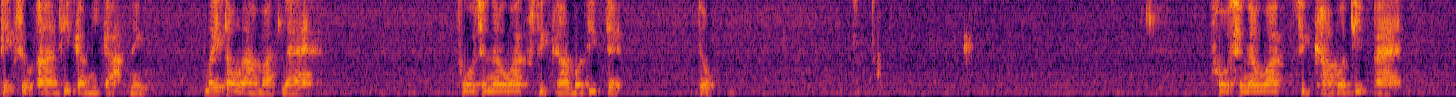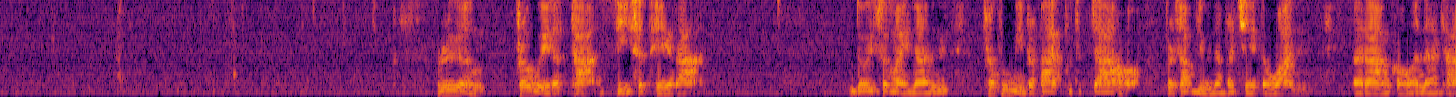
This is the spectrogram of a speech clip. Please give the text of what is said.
ภิกษุอาทิกรรมิกะหนึ่งไม่ต้องอาบัตแล โภชนวัคสิกขาบทที่เจ็ดจบ โภ ชนวัคสิกขาบทที่แปดเรื่องพระเวรัตะสีสเถระ โดยสมัยนั้น พระผู้มีพระภาคพุทธเจ้าประทับอยู่ณพระเชตวัน อารามของอนาถา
